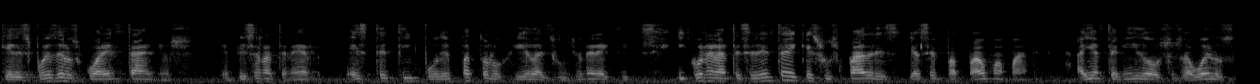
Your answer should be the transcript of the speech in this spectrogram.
que después de los 40 años empiezan a tener este tipo de patología, la disfunción eréctil, y con el antecedente de que sus padres, ya sean papá o mamá, hayan tenido, sus abuelos,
